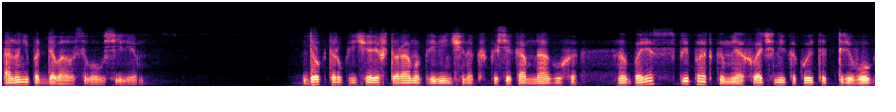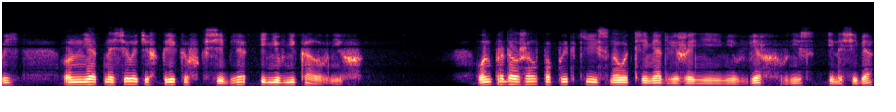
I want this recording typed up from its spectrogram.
Оно не поддавалось его усилиям. Доктору кричали, что рама привинчена к косякам наглухо, но, борясь с припадками, охваченный какой-то тревогой, он не относил этих криков к себе и не вникал в них. Он продолжал попытки и снова тремя движениями вверх, вниз и на себя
